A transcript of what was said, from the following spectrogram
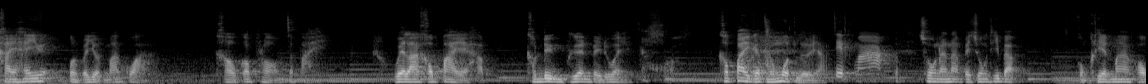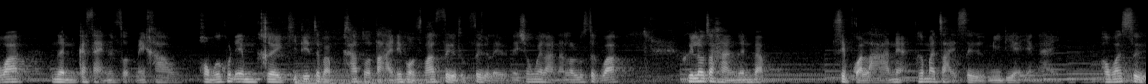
ใครให้ผลประโยชน์มากกว่า เขาก็พร้อมจะไป เวลาเขาไปอะครับเขาดึงเพื่อนไปด้วย เขาไปกันทั้งหมดเลยอะเจ็บมาก ช่วงนั้นอะเป็นช่วงที่แบบผมเครียดมาก เพราะว่าเงินกระแสเงินสดไม่เข้า ผมกับคุณเอ็มเคยคิดที่จะแบบฆ่าตัวตายนี่ผมสามารถสื่อทุกสื่อเลยในช่วงเวลานั้นเรารู้สึกว่าคือเราจะหาเงินแบบ 10 กว่าล้านเนี่ยเพื่อมาจ่ายสื่อมีเดียยังไง เพราะว่าสื่อ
